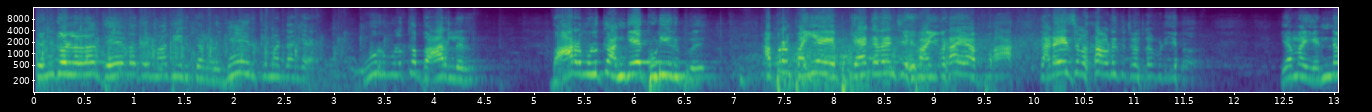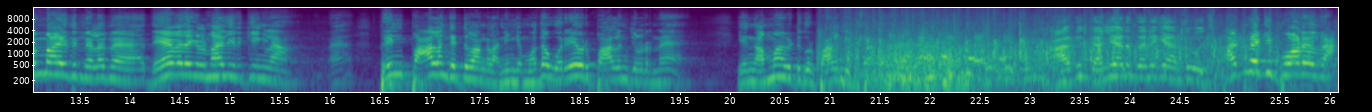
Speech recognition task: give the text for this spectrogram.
பெண்களெல்லாம் தேவதை மாதிரி இருக்காங்களே. ஏன் இருக்க மாட்டாங்க? ஊர் முழுக்க பார்லர் வாரம் முழுக்க அங்கேயே குடியிருப்பு. அப்புறம் பையன் கேட்க தான் செய்வான். இவரா அப்பா கடைசியில் தான் அவனுக்கு சொல்ல முடியும். ஏம்மா என்னம்மா இது நிலைமை? தேவதைகள் மாதிரி இருக்கீங்களா? பெண் பாலம் கட்டுவாங்களாம் நீங்கள் முத ஒரே ஒரு பாலம் சொல்கிறேன்னே எங்கள் அம்மா வீட்டுக்கு ஒரு பாலம் கட்டுவாங்க அது கல்யாணத்தன்னைக்கு அந்து போச்சு அன்னைக்கு போனதுதான்.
